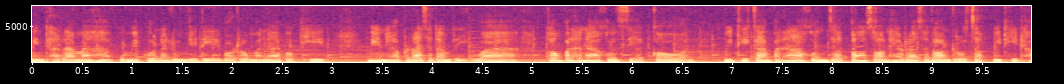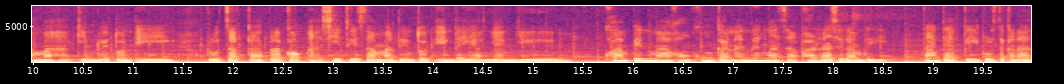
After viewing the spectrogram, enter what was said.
มินทรมหาภูมิพลอดุลยเดชบรมนาถบพิตรมีแนวพระราชดำริว่า ต้องพัฒนาคนเสียก่อน วิธีการพัฒนาคนจะต้องสอนให้ราษฎรรู้จักวิธีทำมาหากินด้วยตนเอง รู้จักการประกอบอาชีพที่สามารถเลี้ยงตนเองได้อย่างยั่งยืน ความเป็นมาของโครงการอันเนื่องมาจากพระราชดำริ ตั้งแต่ปีพุทธศักราช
